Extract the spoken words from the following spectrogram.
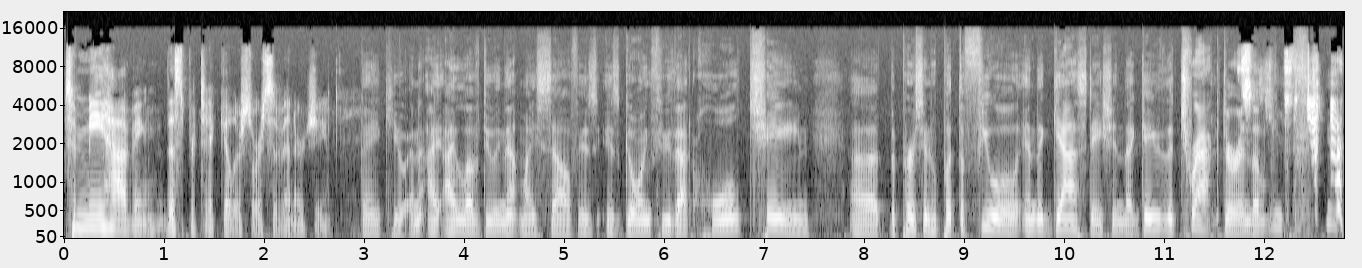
to me having this particular source of energy. Thank you. And I, I love doing that myself, is, is going through that whole chain uh, the person who put the fuel in the gas station that gave the tractor and the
